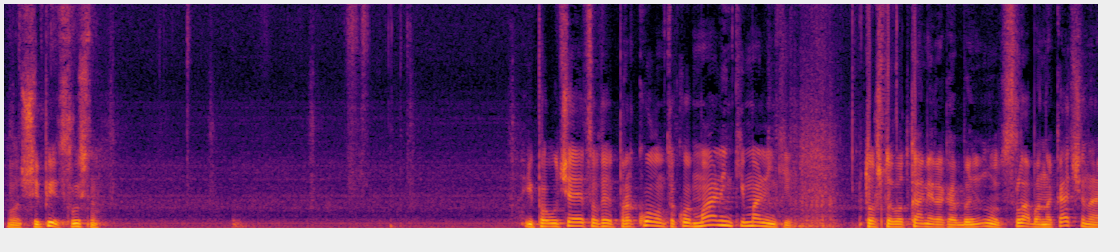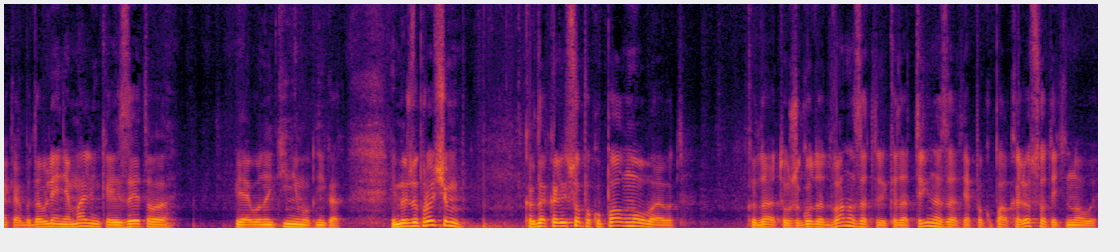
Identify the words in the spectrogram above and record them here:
Вот шипит, слышно? И получается вот этот прокол, он такой маленький-маленький. То, что вот камера как бы ну, слабо накачанная, как бы давление маленькое, из-за этого я его найти не мог никак. И между прочим, когда колесо покупал новое, вот когда это уже года два назад или когда три назад я покупал колеса вот эти новые,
